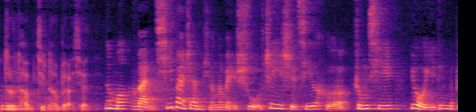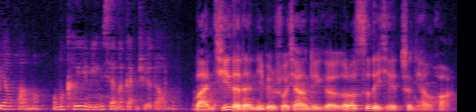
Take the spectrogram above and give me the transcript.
这是他们经常表现的。那么晚期拜占庭的美术这一时期和中期又有一定的变化吗？我们可以明显的感觉到吗？晚期的呢，你比如说像这个俄罗斯的一些圣像画，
